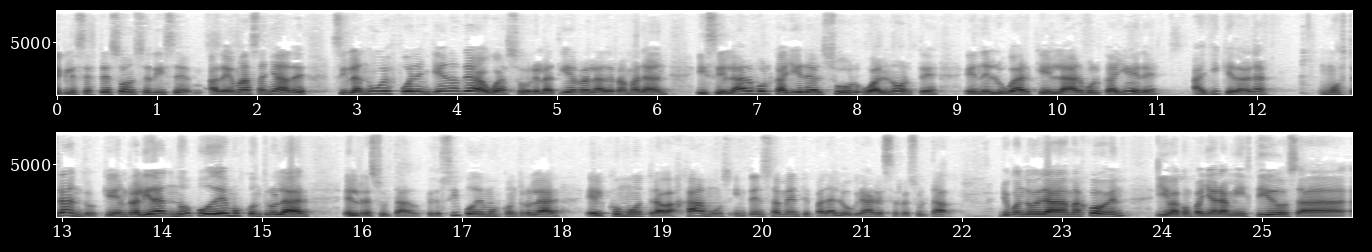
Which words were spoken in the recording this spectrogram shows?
de Eclesiastés 11 dice, además añade, si las nubes fueren llenas de agua, sobre la tierra la derramarán, y si el árbol cayere al sur o al norte, en el lugar que el árbol cayere, allí quedará mostrando que en realidad no podemos controlar el resultado, pero sí podemos controlar el cómo trabajamos intensamente para lograr ese resultado. Yo cuando era más joven iba a acompañar a mis tíos a,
